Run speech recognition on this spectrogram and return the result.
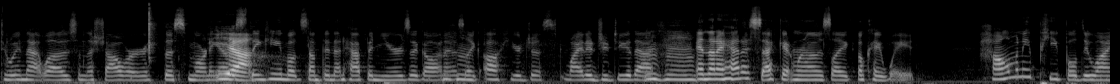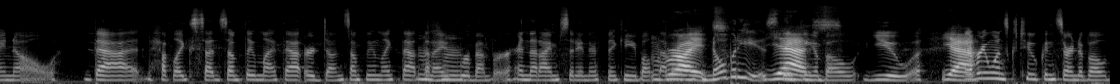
doing that while I was in the shower this morning. I Yeah. Mm-hmm. was thinking about something that happened years ago and I was like, "Oh, you're just why did you do that?" And then I had a second where I was like, "Okay, wait. How many people do I know that have like said something like that or done something like that that I remember and that I'm sitting there thinking about them. I'm like, Mm-hmm. Right. Nobody is Yes. thinking about you. Yeah. Mm-hmm. Everyone's too concerned about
